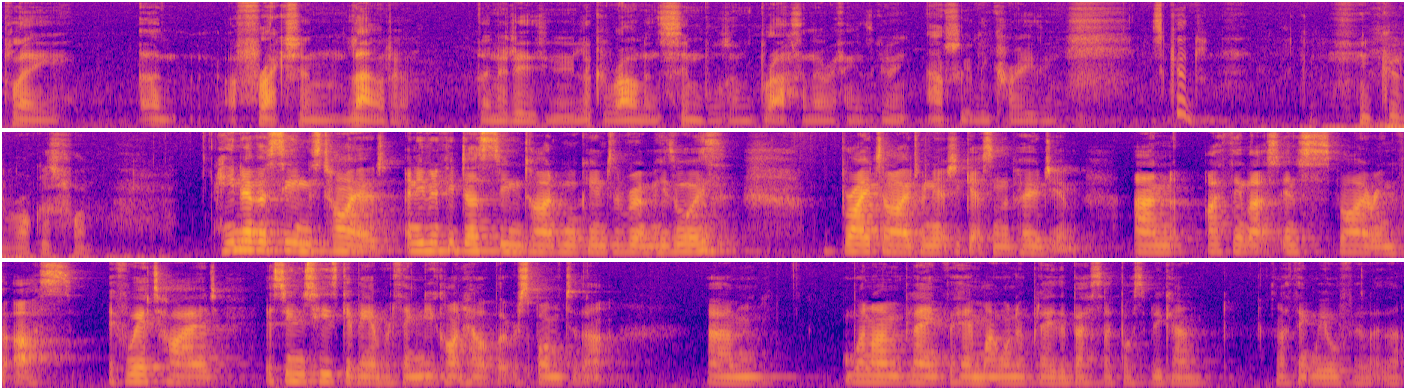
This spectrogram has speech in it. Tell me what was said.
play an, a fraction louder than it is. You know, you look around and cymbals and brass and everything is going absolutely crazy. It's good. It's good. good rock is fun. He never seems tired, and even if he does seem tired walking into the room, he's always bright-eyed when he actually gets on the podium. And I think that's inspiring for us. If we're tired, as soon as he's giving everything, you can't help but respond to that. Um, when I'm playing for him, I want to play the best I possibly can. And I think we all feel like that.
